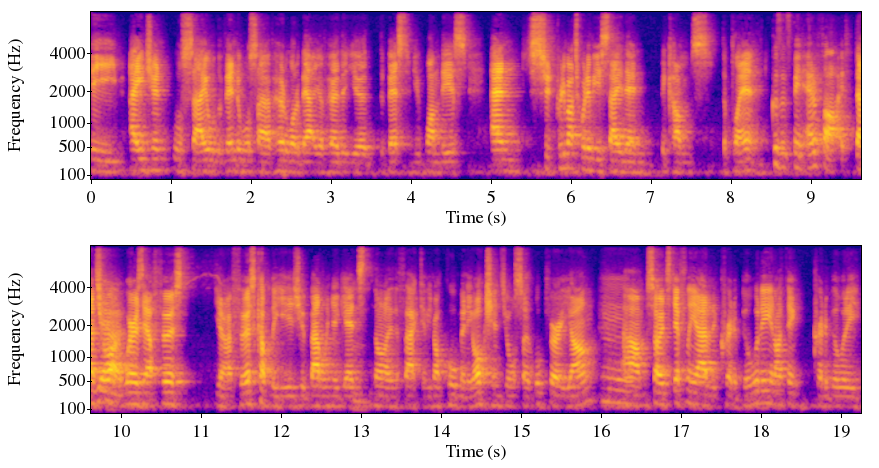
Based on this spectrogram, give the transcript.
the agent will say or the vendor will say, "I've heard a lot about you. I've heard that you're the best and you've won this." And should, pretty much whatever you say then becomes the plan. because it's been edified. That's Yeah. right. Whereas our first, you know, first couple of years, you're battling against not only the fact that you're not called many auctions, you also look very young. Mm. Um, so it's definitely added credibility, and I think credibility.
